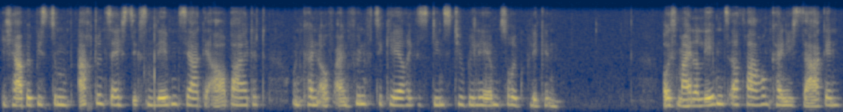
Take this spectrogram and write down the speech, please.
Ich habe bis zum 68. Lebensjahr gearbeitet und kann auf ein 50-jähriges Dienstjubiläum zurückblicken. Aus meiner Lebenserfahrung kann ich sagen,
